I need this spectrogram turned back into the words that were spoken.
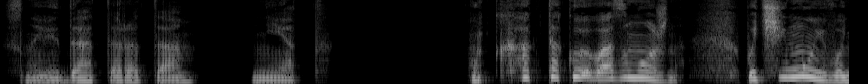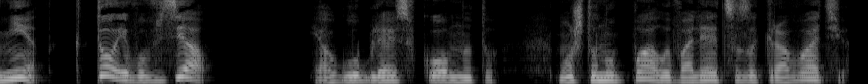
Сновидатора там нет. Ну как такое возможно? Почему его нет? Кто его взял? Я углубляюсь в комнату. Может, он упал и валяется за кроватью.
